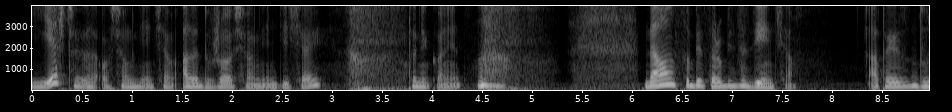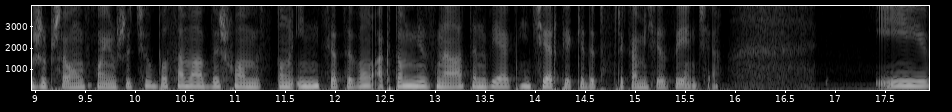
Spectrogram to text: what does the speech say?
Jeszcze osiągnięciem, ale dużo osiągnięć dzisiaj, to nie koniec. Dałam sobie zrobić zdjęcia. A to jest duży przełom w moim życiu, bo sama wyszłam z tą inicjatywą, a kto mnie zna, ten wie, jak nie cierpię, kiedy pstryka mi się zdjęcie. I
